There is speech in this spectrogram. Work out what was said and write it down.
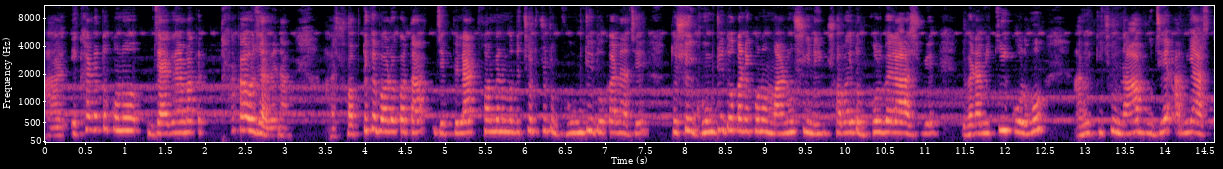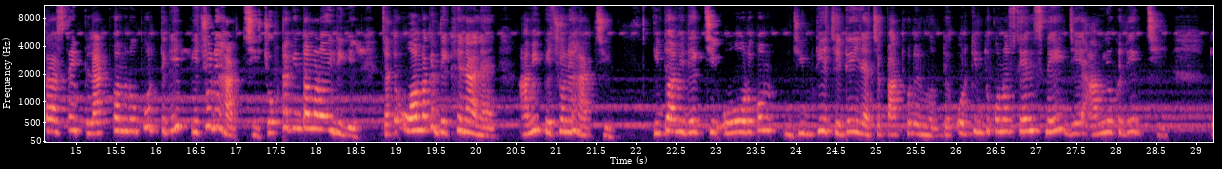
আর এখানে তো কোনো জায়গায় আমাকে থাকাও যাবে না। আর সব থেকে বড় কথা, যে প্ল্যাটফর্মের মধ্যে ছোট ছোট ঘুমটি দোকান আছে, তো সেই ঘুমটি দোকানে কোনো মানুষই নেই। সবাই তো ভোরবেলা আসবে। এবার আমি কি করব? আমি কিছু না বুঝে আমি আস্তে আস্তে এই প্ল্যাটফর্মের উপর থেকেই পেছনে হাঁটছি। চোখটা কিন্তু আমার ওই দিকে যাতে ও আমাকে দেখে না নেয়। আমি পেছনে হাঁটছি। কিন্তু আমি দেখছি ও ওরকম জিভ দিয়ে চেটেই যাচ্ছে পাথরের মধ্যে। ওর কিন্তু কোনো সেন্স নেই যে আমি ওকে দেখছি। তো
